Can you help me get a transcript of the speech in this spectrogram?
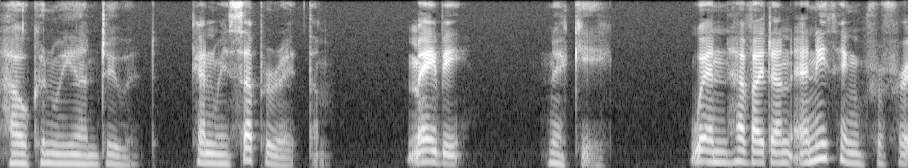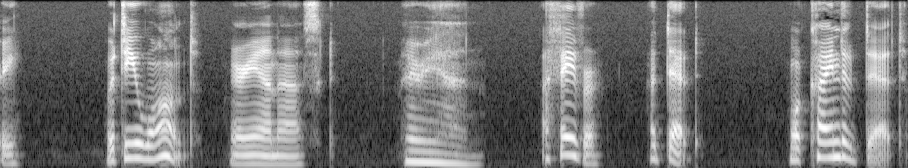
How can we undo it? Can we separate them? Maybe. Nicky. When have I done anything for free? What do you want? Marianne asked. Marianne. A favor. A debt. What kind of debt?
